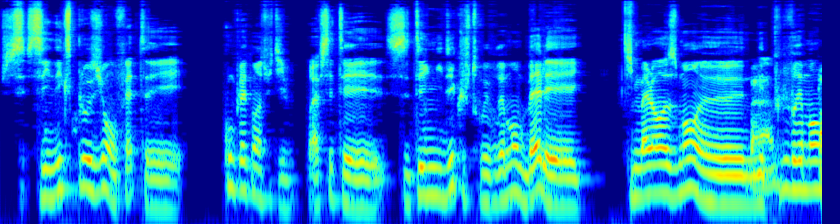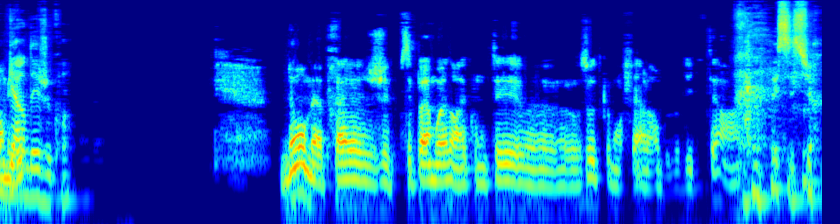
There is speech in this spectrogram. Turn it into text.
c'est une explosion en fait et complètement intuitive. Bref, c'était c'était une idée que je trouvais vraiment belle et qui malheureusement euh, bah, n'est plus vraiment gardée, je crois. Non, mais après, je... c'est pas à moi de raconter euh, aux autres comment faire leur boulot d'éditeur. Hein. c'est sûr.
